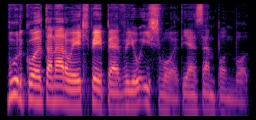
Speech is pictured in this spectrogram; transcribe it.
burkoltan ROH pay is volt ilyen szempontból.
